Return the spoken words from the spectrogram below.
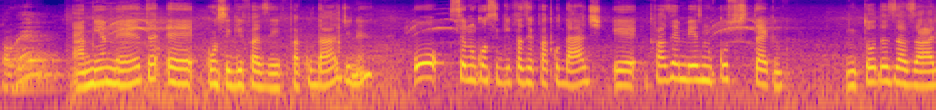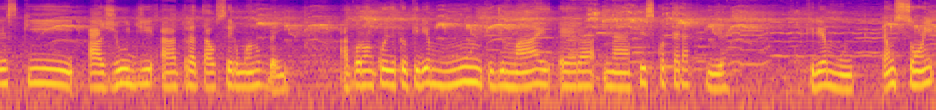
Tá vendo? A minha meta é conseguir fazer faculdade, né? Ou, se eu não conseguir fazer faculdade, é fazer mesmo cursos técnicos em todas as áreas que ajude a tratar o ser humano bem. Agora, uma coisa que eu queria muito demais era na psicoterapia. Queria muito. É um sonho.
